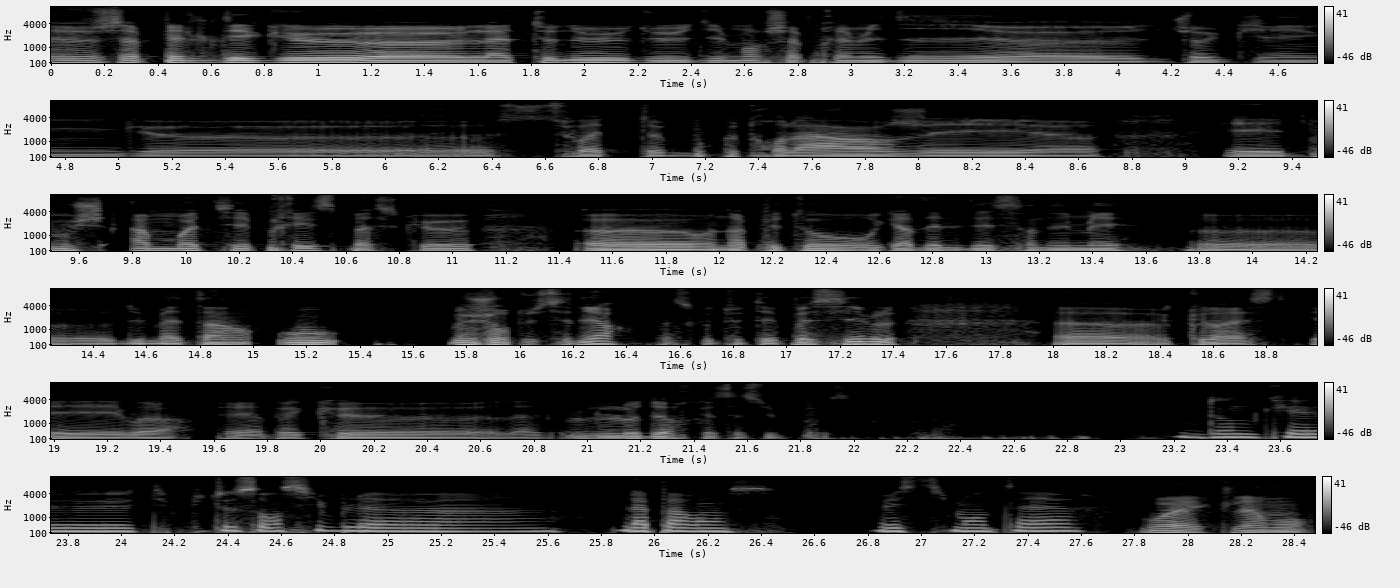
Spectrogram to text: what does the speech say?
Euh, J'appelle dégueu la tenue du dimanche après-midi, jogging, sweat beaucoup trop large et, et douche à moitié prise parce que on a plutôt regardé les dessins animés du matin ou le jour du Seigneur parce que tout est possible que le reste. Et voilà, et avec euh, l'odeur que ça suppose. Donc, tu es plutôt sensible à l'apparence vestimentaire, Ouais, clairement.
